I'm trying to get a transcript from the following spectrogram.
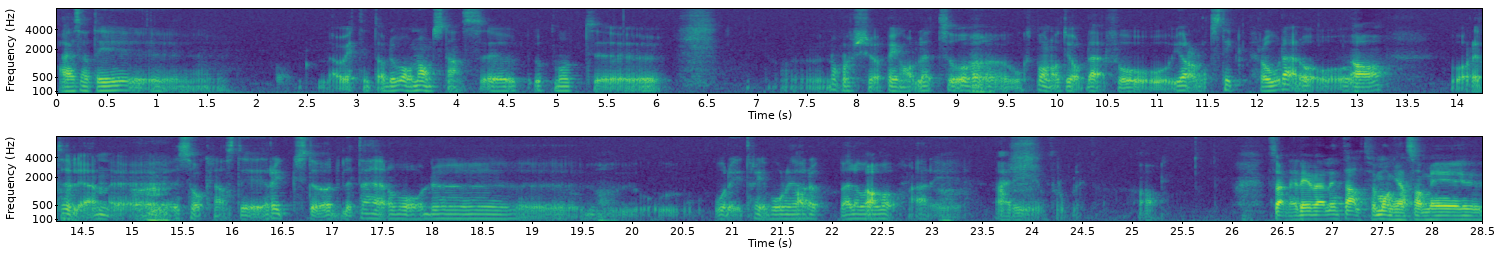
nej, så att det... Jag vet inte om det var någonstans eh, upp, mot eh, Norrköping-hållet så mm. åkte på något jobb där för att göra något stickprov där då. Och ja. Var det tydligen eh, saknas det ryggstöd lite här och vad. Eh, och det är tre våningar upp eller vad Ja. det var. Nej, det är, Nej, det är otroligt. Ja. Sen är det väl inte allt för många som är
